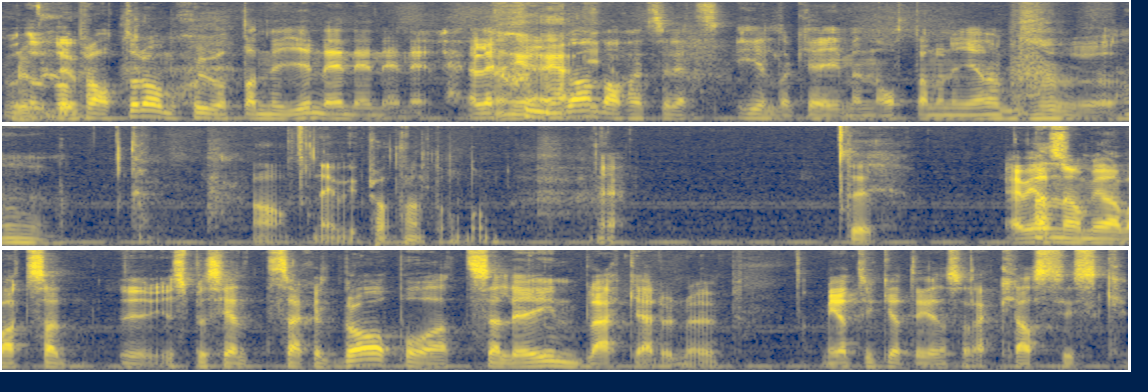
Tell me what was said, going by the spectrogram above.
De, de pratar om 7, 8, 9. Nej, nej, nej. nej. Eller Nej, 7 jag- var faktiskt rätt, helt okej, men 8 och 9. Ja, nej, vi pratar inte om dem. Nej. Det, Jag vet Alltså- inte om jag har varit så, eh, speciellt särskilt bra på att sälja in Blackadder nu. Men jag tycker att det är en sån där klassisk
